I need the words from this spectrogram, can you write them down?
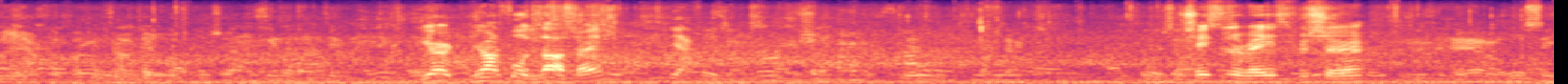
me have to fucking count. that bullshit. You're you're on full exhaust, right? Yeah, full exhaust. So Chases a race for sure. Yeah, we'll see.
